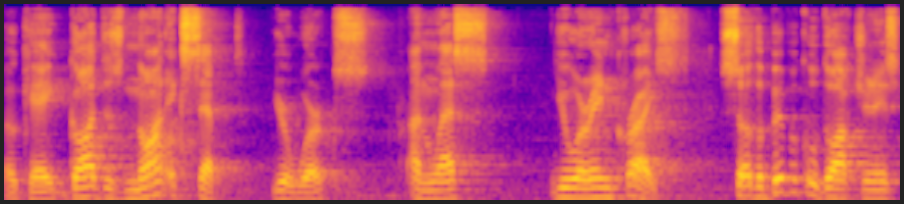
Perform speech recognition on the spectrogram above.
Okay? God does not accept your works unless you are in Christ. So the biblical doctrine is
